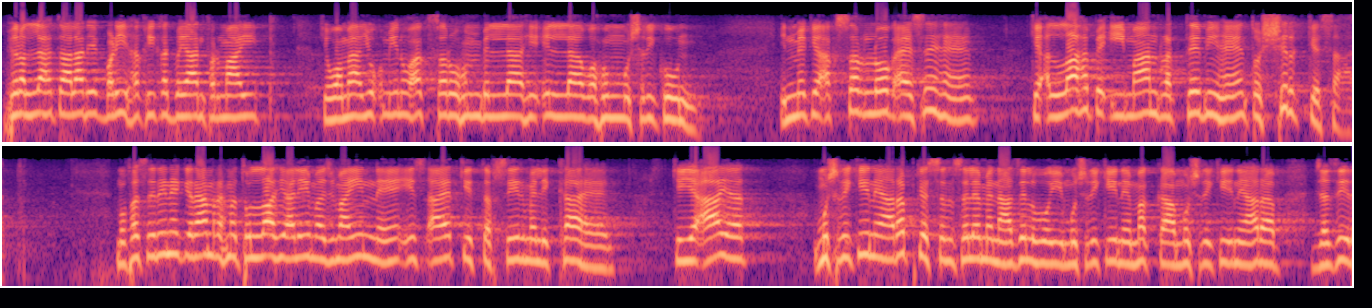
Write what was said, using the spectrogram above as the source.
پھر اللہ تعالیٰ نے ایک بڑی حقیقت بیان فرمائی۔ کہ وَمَا يُؤْمِنُ أَكْثَرُهُمْ بِاللَّهِ إِلَّا وَهُمْ مُشْرِكُونَ۔ ان میں کہ اکثر لوگ ایسے ہیں کہ اللہ پہ ایمان رکھتے بھی ہیں تو شرک کے ساتھ۔ مفسرین کرام رحمت اللہ علیہ مجمعین نے اس آیت کی تفسیر میں لکھا ہے کہ یہ آیت مشرقین عرب کے سلسلے میں نازل ہوئی۔ مشرقین مکہ مشرقین عرب، جزیر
